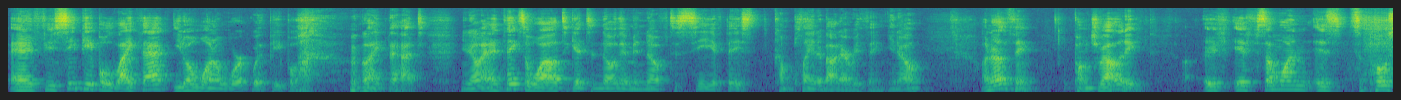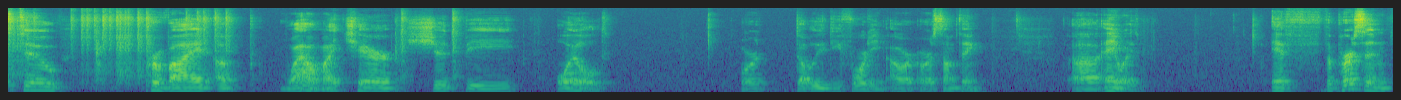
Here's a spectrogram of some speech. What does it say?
and if you see people like that you don't want to work with people like that you know and it takes a while to get to know them enough to see if they complain about everything you know another thing punctuality if if someone is supposed to provide a wow my chair should be oiled or WD-40 or, or something uh, anyways if the person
